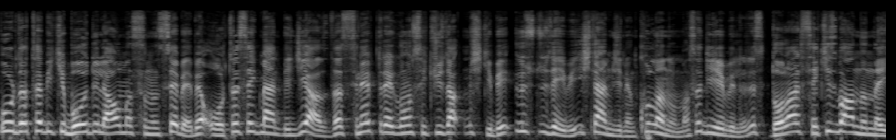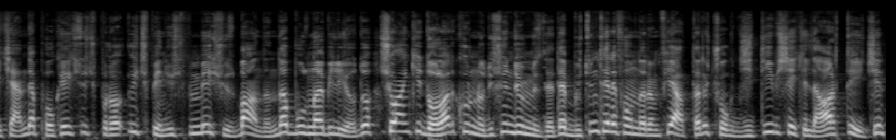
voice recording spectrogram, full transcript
Burada tabii ki bu ödülü almasının sebebi orta segmentli cihazda Snapdragon 860 gibi üst düzey bir işlemcinin kullanılması diyebiliriz. Dolar 8 bandındayken de Poco X3 Pro 3000-3500 bandında bulunabiliyordu. Şu anki dolar kurunu düşündüğümüzde de bütün telefonların fiyatları çok ciddi bir şekilde arttığı için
